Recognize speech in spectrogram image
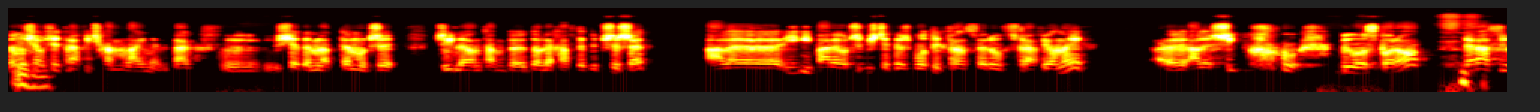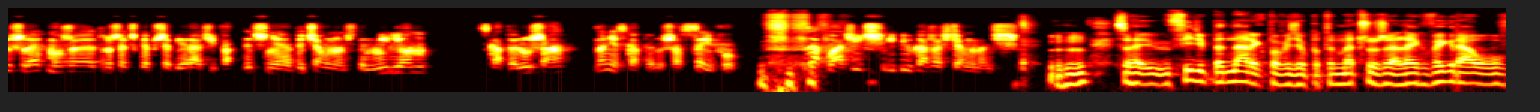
To musiał się trafić Hamleinen, tak? Y, Siedem lat temu, czy, czy ile on tam do, do Lecha wtedy przyszedł. Ale i, i parę oczywiście też było tych transferów trafionych, ale shitu było sporo. Teraz już Lech może troszeczkę przebierać i faktycznie wyciągnąć ten milion z kapelusza, no nie z kapelusza, z sejfu, zapłacić i piłkarza ściągnąć. Mhm. Słuchaj, Filip Bednarek powiedział po tym meczu, że Lech wygrał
